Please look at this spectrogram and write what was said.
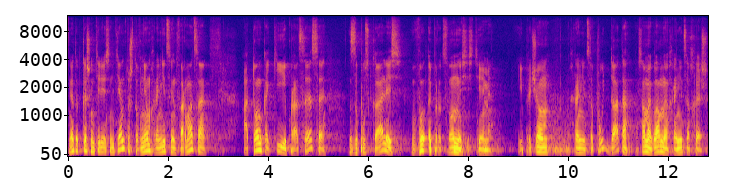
Этот кэш интересен тем, что в нем хранится информация о том, какие процессы запускались в операционной системе. И причем хранится путь, дата, а самое главное хранится хэш.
